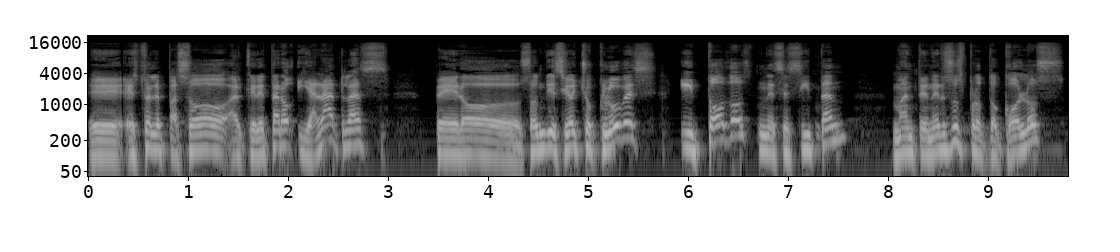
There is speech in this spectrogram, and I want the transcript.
eh, esto le pasó al Querétaro y al Atlas, pero son 18 clubes y todos necesitan mantener sus protocolos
